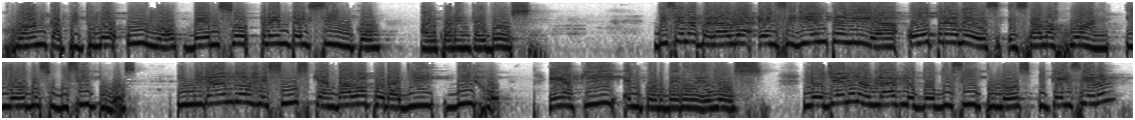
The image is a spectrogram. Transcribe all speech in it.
Juan capítulo 1, verso 35 al 42. Dice la palabra, el siguiente día otra vez estaba Juan y dos de sus discípulos, y mirando a Jesús que andaba por allí, dijo, he aquí el Cordero de Dios. Le oyeron hablar los dos discípulos, ¿y qué hicieron?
